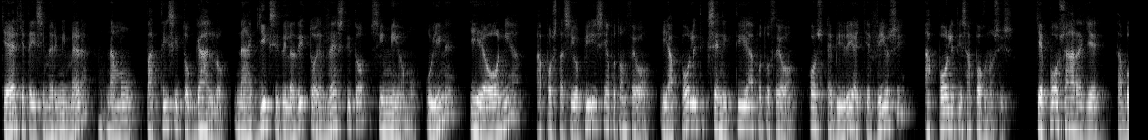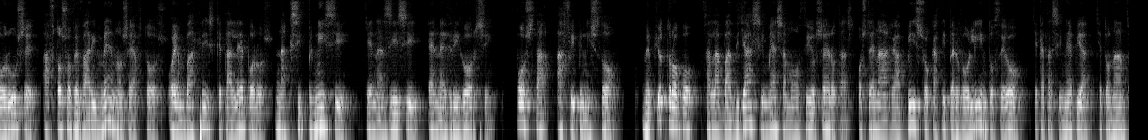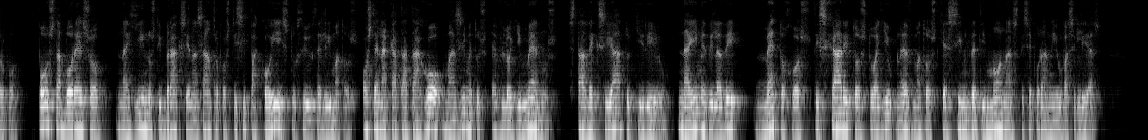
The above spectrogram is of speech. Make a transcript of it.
και έρχεται η σημερινή μέρα να μου πατήσει τον γκάλο, να αγγίξει δηλαδή το ευαίσθητο σημείο μου, που είναι η αιώνια αποστασιοποίηση από τον Θεό, η απόλυτη ξενιτία από το Θεό, ως εμπειρία και βίωση απόλυτης απόγνωσης. Και πώς άραγε θα μπορούσε αυτός ο βεβαρημένος εαυτός, ο εμπαθής και ταλέπορος να ξυπνήσει και να ζήσει ενεγρηγόρση. Πώς θα αφυπνιστώ, με ποιο τρόπο θα λαμπαδιάσει μέσα μου ο Θείος Έρωτας ώστε να αγαπήσω καθ' υπερβολή το Θεό και κατά συνέπεια και τον άνθρωπο. Πώς θα μπορέσω να γίνω στην πράξη ένας άνθρωπος της υπακοής του Θείου Θελήματος ώστε να καταταγώ μαζί με τους ευλογημένους στα δεξιά του Κυρίου να είμαι δηλαδή μέτοχος της χάριτος του Αγίου Πνεύματος και συνδετημόνας της Επουρανίου Βασιλείας.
